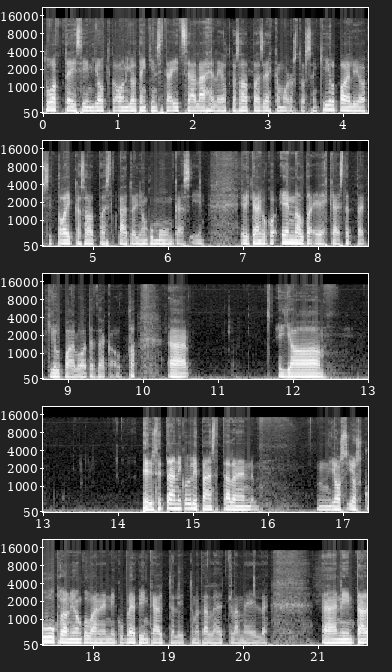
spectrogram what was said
tuotteisiin, jotka on jotenkin sitä itseään lähellä, jotka saattaisi ehkä muodostua sen kilpailijoiksi, taikka saattaisi päätyä jonkun muun käsiin. Eli koko ennaltaehkäistä tätä kilpailua tätä kautta. Ja tietysti tämä niin ylipäänsä tällainen, mm, jos, jos Google on jonkunlainen niin webin käyttöliittymä tällä hetkellä meille, ää, niin tää,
